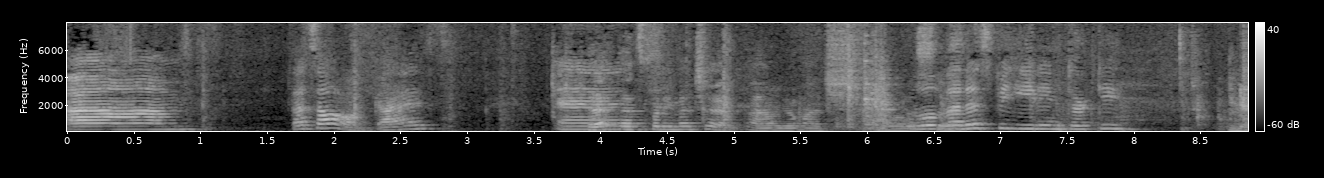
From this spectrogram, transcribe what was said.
um that's all guys and That, that's pretty much it. I don't got much more to Will say. Venice be eating turkey? No.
